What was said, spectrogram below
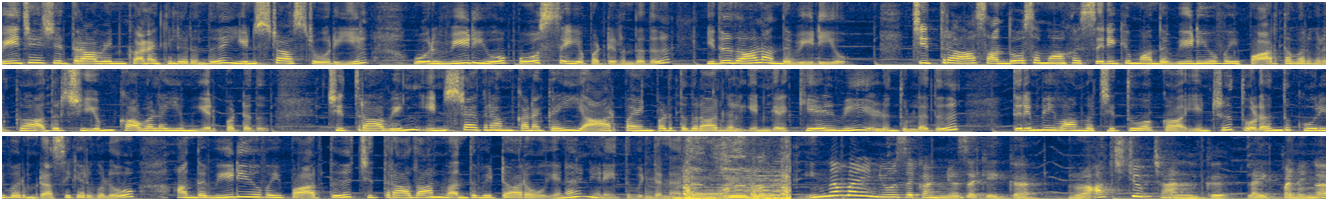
விஜய் சித்ராவின் கணக்கிலிருந்து இன்ஸ்டா ஸ்டோரியில் ஒரு வீடியோ போஸ்ட் செய்யப்பட்டிருந்தது. இதுதான் அந்த வீடியோ. சித்ரா சந்தோஷமாக சிரிக்கும் அந்த வீடியோவை பார்த்தவர்களுக்கு அதிர்ச்சியும் கவலையும் ஏற்பட்டது. சித்ராவின் இன்ஸ்டாகிராம் கணக்கை யார் பயன்படுத்துகிறார்கள் என்கிற கேள்வி எழுந்துள்ளது. திரும்பி வாங்க சித்து அக்கா என்று தொடர்ந்து கூறி வரும் ரசிகர்களோ அந்த வீடியோவை பார்த்து சித்ரா தான் வந்துவிட்டாரோ என நினைத்துவிட்டனர் இந்த மாதிரி நியூஸை கண்டினியூஸாக கேட்க ராஜ் டியூப் சேனலுக்கு லைக் பண்ணுங்க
